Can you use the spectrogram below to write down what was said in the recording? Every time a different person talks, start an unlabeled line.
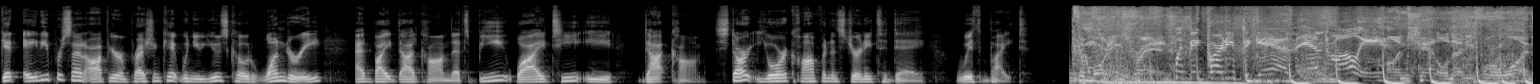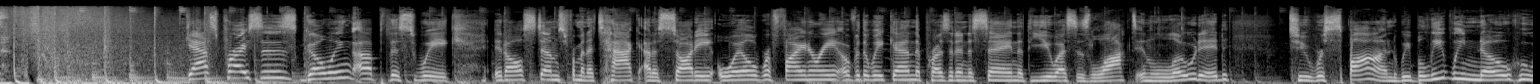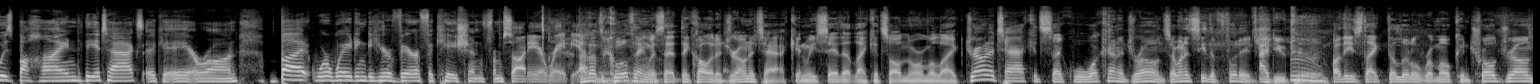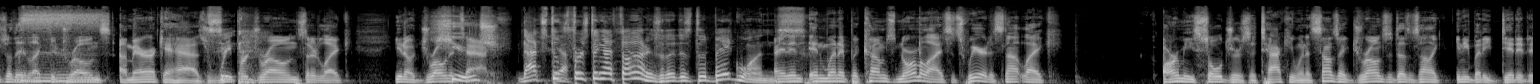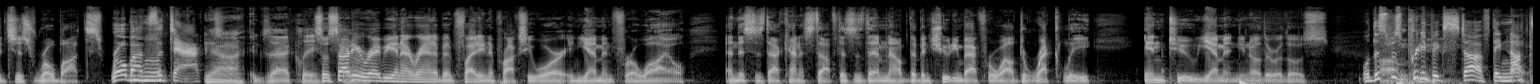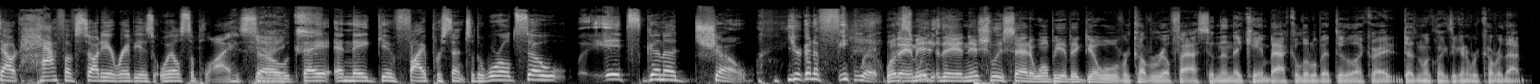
Get 80% off your impression kit when you use code WONDERY at Byte.com. That's B Y T E dot com. Start your confidence journey today with Byte.
The morning trend
With Big Party began and Molly.
on channel 94.1.
Gas prices going up this week. It all stems from an attack at a Saudi oil refinery over the weekend. The president is saying that the U.S. is locked and loaded to respond. We believe we know who is behind the attacks, aka Iran, but we're waiting to hear verification from Saudi Arabia.
I thought the cool thing was that they call it a drone attack, and we say that like it's all normal, like drone attack. It's like, well, what kind of drones? I want to see the footage. I do too. Mm. Are these like the little remote control drones? Or are they like the mm. drones America has, Reaper drones that are like, you know, drone
Huge.
attack?
That's the first thing I thought is that it is the big ones.
And in, and when it becomes normalized, it's weird. It's not like army soldiers attacking. When it sounds like drones, it doesn't sound like anybody did it. It's just robots. Robots mm-hmm. attack.
yeah, exactly.
So Saudi Arabia and Iran have been fighting a proxy war in Yemen for a while, and this is that kind of stuff. This is them now. They've been shooting back for a while directly into Yemen. You know, there were those.
Well, this was um, pretty big stuff. They knocked oh. out half of Saudi Arabia's oil supply. So
Yikes.
they and they give 5% to the world. So it's going to show. You're going to feel it.
Well, they
week.
they initially said it won't be a big deal. We'll recover real fast, and then they came back a little bit. They're like, all right, it doesn't look like they're going to recover that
